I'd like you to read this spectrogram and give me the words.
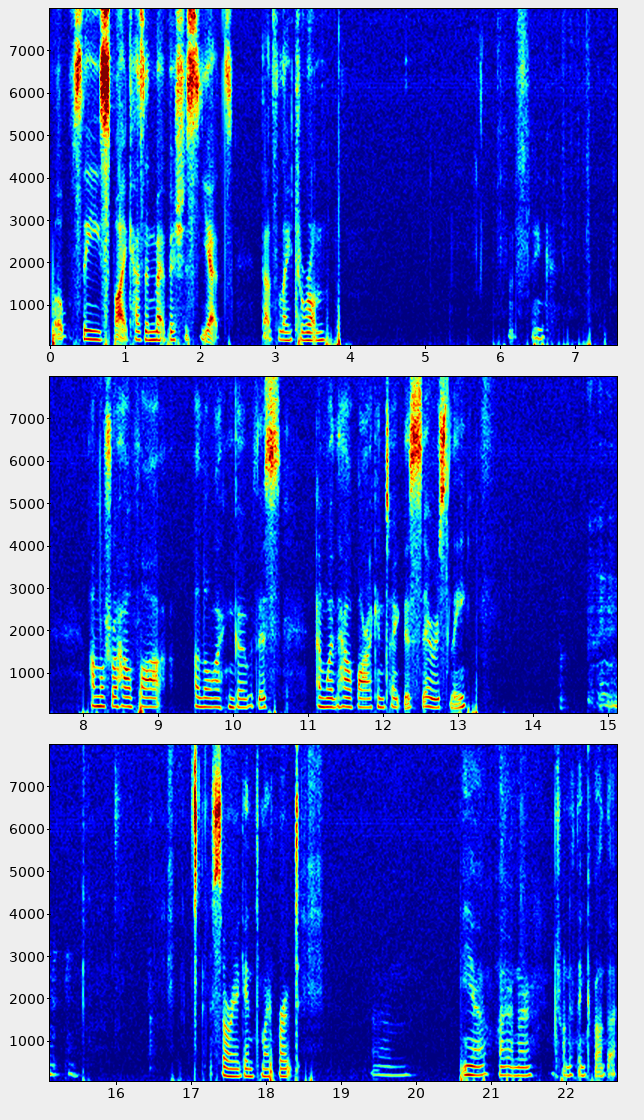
but obviously Spike hasn't met Vicious yet. That's later on. Let's think. I'm not sure how far along I can go with this, and whether how far I can take this seriously. Sorry again to my throat. Um, yeah, I don't know. I'm trying to think about that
